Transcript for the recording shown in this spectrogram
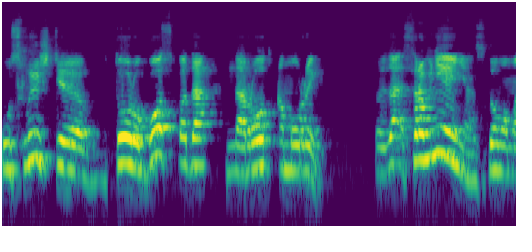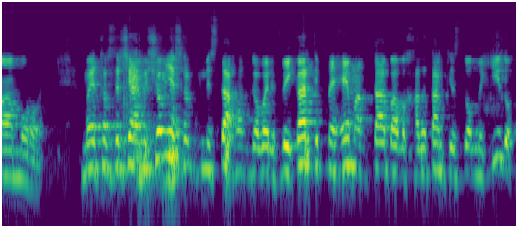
услышьте Тору Господа, народ Амуры. То есть, да, сравнение с домом Амурой. Мы это встречаем еще в нескольких местах. Он говорит, вейкартип нехеман таба вахадатамки с дома гиду.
